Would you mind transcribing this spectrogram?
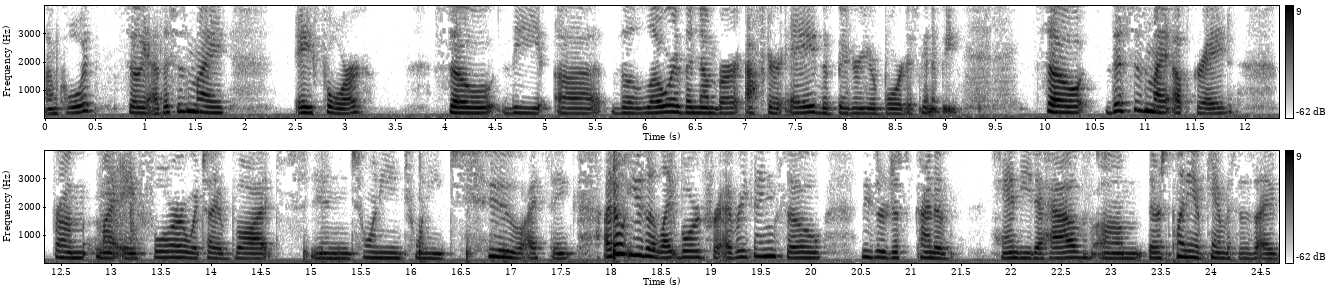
I'm cool with. So yeah, this is my A4. So the, uh, the lower the number after A, the bigger your board is going to be. So this is my upgrade from my A4, which I bought in 2022, I think. I don't use a light board for everything, so these are just kind of handy to have. Um, there's plenty of canvases I,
